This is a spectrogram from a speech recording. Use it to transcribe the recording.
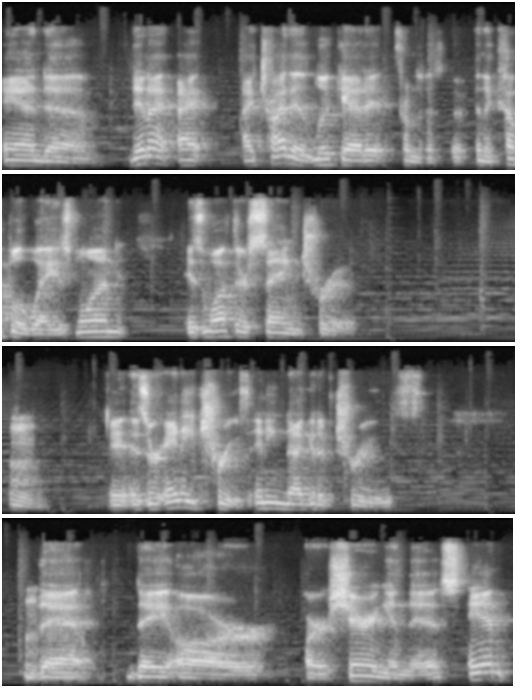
and uh, then I, I I try to look at it from the, in a couple of ways. One is what they're saying true. Hmm. Is there any truth, any negative truth mm-hmm. that they are are sharing in this? And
